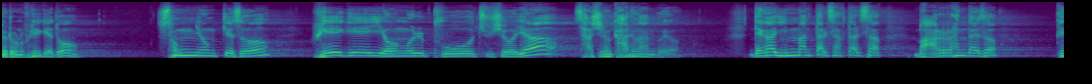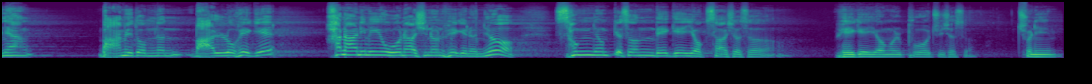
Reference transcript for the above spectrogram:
여러분 회개도 성령께서 회개의 영을 부어 주셔야 사실은 가능한 거예요. 내가 입만 딸싹딸싹 말을 한다 해서 그냥 마음에도 없는 말로 회개 하나님이 원하시는 회개는요 성령께서 내게 역사하셔서 회개의 영을 부어 주셔서 주님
